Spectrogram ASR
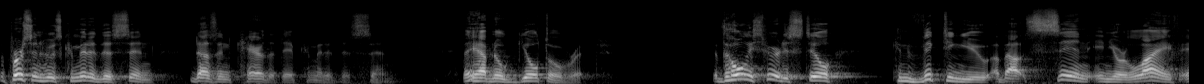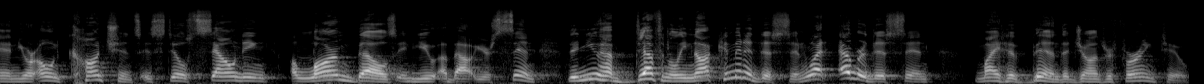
The person who's committed this sin doesn't care that they've committed this sin, they have no guilt over it. If the Holy Spirit is still convicting you about sin in your life and your own conscience is still sounding alarm bells in you about your sin, then you have definitely not committed this sin, whatever this sin might have been that John's referring to.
